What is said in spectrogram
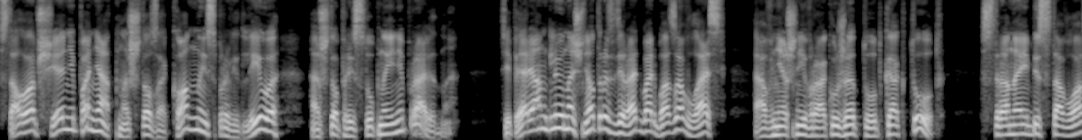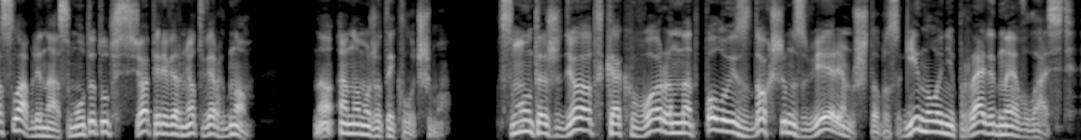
Стало вообще непонятно, что законно и справедливо, а что преступно и неправедно. Теперь Англию начнет раздирать борьба за власть, а внешний враг уже тут как тут. Страна и без того ослаблена, а смута тут все перевернет вверх дном. Но оно может и к лучшему. Смута ждет, как ворон над полуиздохшим зверем, чтобы сгинула неправедная власть.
